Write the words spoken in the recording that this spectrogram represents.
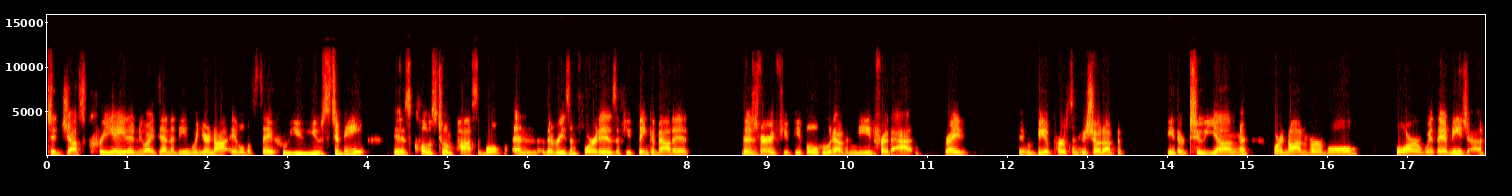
To just create a new identity when you're not able to say who you used to be is close to impossible. And the reason for it is if you think about it, there's very few people who would have a need for that, right? It would be a person who showed up either too young or nonverbal or with amnesia,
